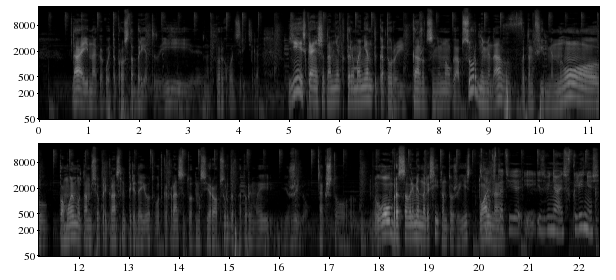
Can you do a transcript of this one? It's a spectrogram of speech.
да, и на какой-то просто бред, и на который ходят зрители. Есть, конечно, там некоторые моменты, которые кажутся немного абсурдными, да, в этом фильме, но по-моему, там все прекрасно передает вот как раз эту атмосферу абсурда, в которой мы живем. Так что образ современной России там тоже есть, актуально. Ну, кстати, я извиняюсь, вклинюсь,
